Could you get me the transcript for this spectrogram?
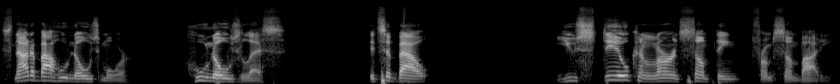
It's not about who knows more, who knows less. It's about you still can learn something from somebody.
